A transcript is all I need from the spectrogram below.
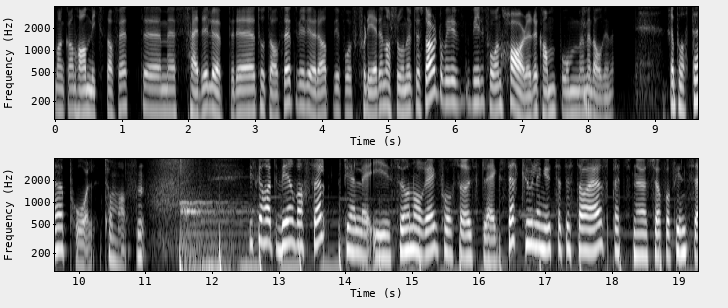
man kan ha en miksstafett eh, med færre løpere totalt sett, vil gjøre at vi får flere nasjoner til start, og vi vil få en hardere kamp om medaljene. Reporter Pål Thomassen. Vi skal ha et værvarsel. Fjellet i Sør-Norge får sørøstlig sterk kuling utsatte steder. Spredt snø sør for Finse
